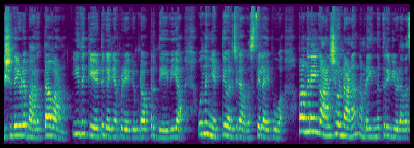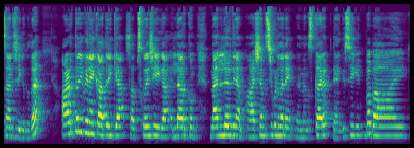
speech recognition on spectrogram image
ഇഷിതയുടെ ഭർത്താവാണ്. ഇത് കേട്ട് കഴിഞ്ഞപ്പോഴേക്കും ഡോക്ടർ ദേവിക ഒന്ന് ഞെട്ടി വരച്ചൊരു അവസ്ഥയിലായി പോവുക. അപ്പോൾ അങ്ങനെയും കാണിച്ചുകൊണ്ടാണ് നമ്മുടെ ഇന്നത്തെ റിവ്യൂടെ അവസാനിച്ചിരിക്കുന്നത്. അടുത്ത റിവ്യൂവിനെ കാത്തിരിക്കുക. സബ്സ്ക്രൈബ് ചെയ്യുക. എല്ലാവർക്കും നല്ലൊരു ദിനം ആശംസിച്ചുകൊണ്ട് തന്നെ നമസ്കാരം. താങ്ക് യു സി ബൈ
